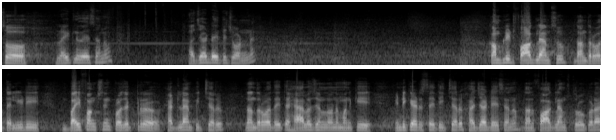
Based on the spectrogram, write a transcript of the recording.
సో లైట్లు వేసాను హజార్డ్ అయితే చూడండి. కంప్లీట్ ఫాగ్ ల్యాంప్స్ దాని తర్వాత LED bi functioning projector head lamp ఇచ్చారు. దాని తర్వాత అయితే హ్యాలోజన్లోనే మనకి ఇండికేటర్స్ అయితే ఇచ్చారు. హజార్డ్ వేసాను దాని ఫాగ్ ల్యాంప్స్ త్రూ కూడా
